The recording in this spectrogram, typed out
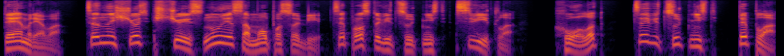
Темрява це не щось, що існує само по собі, це просто відсутність світла. Холод це відсутність тепла,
